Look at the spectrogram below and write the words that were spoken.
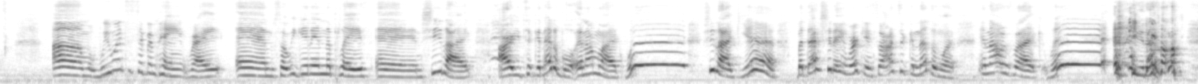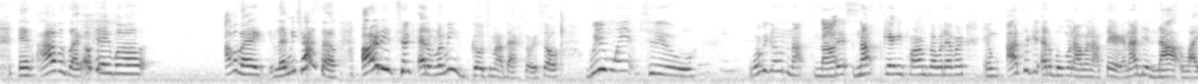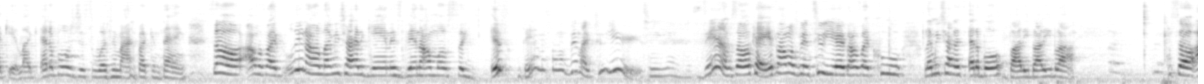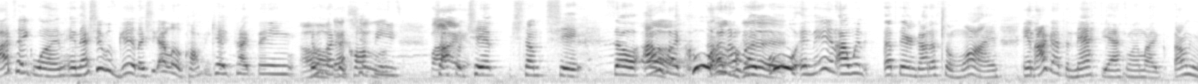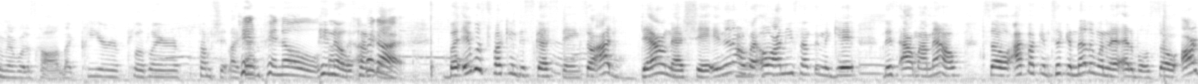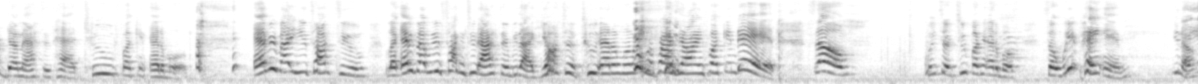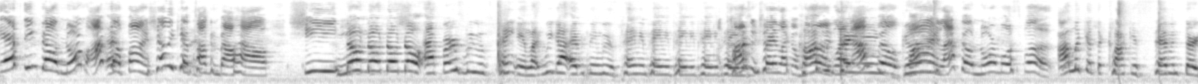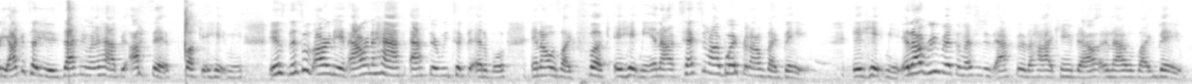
um, we went to Sip and Paint, right? And so we get in the place, and she like, I already took an edible, and I'm like, what? She like, yeah, but that shit ain't working. So I took another one, and I was like, what? you know? and I was like, okay, well. I was like, let me try some. I already took edible. Let me go to my backstory. So we went to where we go? Not Knott's. not scary farms or whatever. And I took an edible when I went out there, and I did not like it. Like edibles just wasn't my fucking thing. So I was like, well, you know, let me try it again. It's been almost a it's damn, it's almost been like two years. Two years. Damn. So okay, it's almost been two years. I was like, cool. Let me try this edible. Body, body, blah. So I take one, and that shit was good. Like she got a little coffee cake type thing. Oh, it Oh, was like a coffee chocolate chip, some shit. So I was Oh, like, cool. that and I was was like, ooh. And then I went up there and got us some wine, and I got the nasty ass one. Like I don't even remember what it's called. Like peer player, some shit like Pin, that. Pinot. Pinot, something. I something. forgot. But it was fucking disgusting. So I downed that shit. And then I was like, oh, I need something to get this out my mouth. So I fucking took another one of the edibles. So our dumbasses had two fucking edibles. Everybody you talk to, like everybody we was talking to after, be like, y'all took two edibles. I'm surprised y'all ain't fucking dead. So we took two fucking edibles. So we painting, you know. Everything felt normal. I felt fine. Shelly kept talking about how she No, no, no, no. At first we was painting, like we got everything. We was painting, painting, painting, painting, painting. concentrated like a mug. Like I felt good. fine. Like I felt normal as fuck. I look at the clock. It's seven thirty. I can tell you exactly when it happened. I said, "Fuck it, hit me." It's, this was already an hour and a half after we took the edible, and I was like, "Fuck, it hit me." And I texted my boyfriend. I was like, "Babe, it hit me." And I reread the messages after the high came down, and I was like, "Babe,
